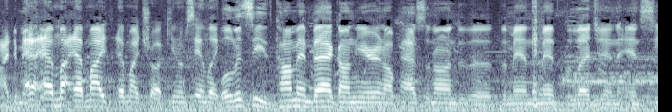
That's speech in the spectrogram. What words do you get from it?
I demand at it. my at my at my truck. You know what I'm saying? Like Well, let's see. Comment back on here, and I'll pass it on to the, the man, the myth, the legend, and see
